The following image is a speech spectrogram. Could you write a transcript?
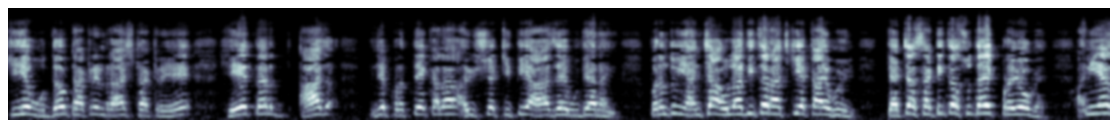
की हे उद्धव ठाकरे आणि राज ठाकरे हे तर आज म्हणजे प्रत्येकाला आयुष्य किती आज आहे उद्या नाही. परंतु यांच्या अवलादीचं राजकीय काय होईल? त्याच्यासाठीचा सुद्धा एक प्रयोग आहे. आणि या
